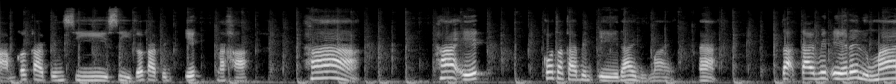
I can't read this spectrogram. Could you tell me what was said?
3 ก็กลายเป็น C 4 ก็กลายเป็น X นะคะ 5 5x ก็จะกลายเป็น A ได้หรือไม่ อะ จะกลายเป็น A ได้หรือไม่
